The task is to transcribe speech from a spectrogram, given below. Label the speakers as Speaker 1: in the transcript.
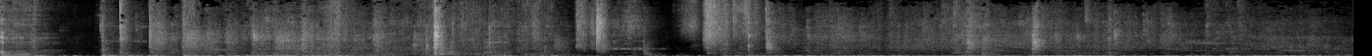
Speaker 1: Oh.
